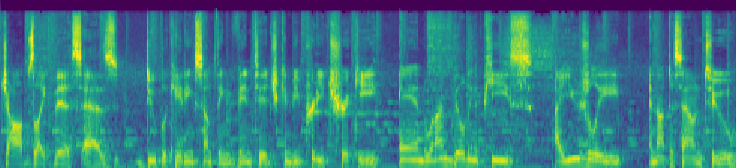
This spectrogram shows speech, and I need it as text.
jobs like this as duplicating something vintage can be pretty tricky and when I'm building a piece I usually, and not to sound too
